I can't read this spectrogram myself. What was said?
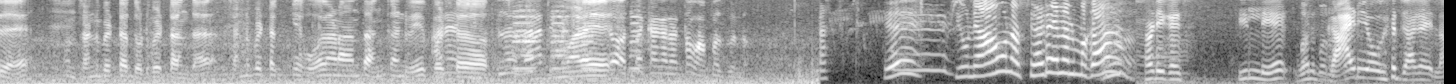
ಇದೆ. ಒಂದು ಸಣ್ಣ ಬೆಟ್ಟ ದೊಡ್ಡ ಬೆಟ್ಟ ಅಂತ. ಸಣ್ಣ ಬೆಟ್ಟಕ್ಕೆ ಹೋಗೋಣ ಅಂತ ಅನ್ಕೊಂಡ್ವಿ ಬಟ್ ಮಳೆ ಹತ್ತಕ್ಕಾಗಲ್ಲ ಅಂತ ವಾಪಸ್ ಬಂದು. ನೋಡಿ ಗೈಸ್ ಇಲ್ಲಿ ಒಂದು ಗಾಡಿ ಹೋಗೋ ಜಾಗ ಇಲ್ಲ.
